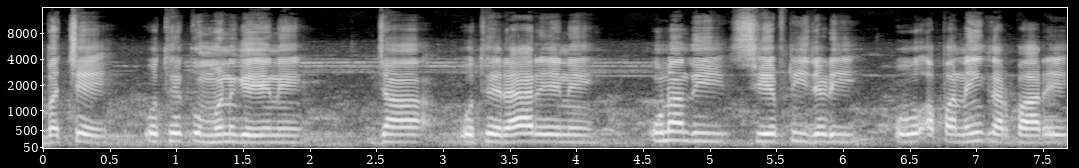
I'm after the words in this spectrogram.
ਬੱਚੇ ਉੱਥੇ ਘੁੰਮਣ ਗਏ ਨੇ ਜਾਂ ਉੱਥੇ ਰਹਿ ਰਹੇ ਨੇ, ਉਹਨਾਂ ਦੀ ਸੇਫਟੀ ਜਿਹੜੀ ਉਹ ਆਪਾਂ ਨਹੀਂ ਕਰ ਪਾ ਰਹੇ।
